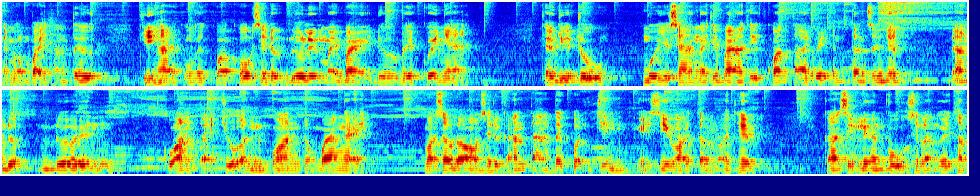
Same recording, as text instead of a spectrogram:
ngày 7 tháng 4, thi hài của người qua cố sẽ được đưa lên máy bay đưa về quê nhà. Theo dự trù, 10 giờ sáng ngày thứ ba thì quan tài về đến Tân Sơn Nhất đang được đưa đến quan tại chùa Ấn Quan trong 3 ngày và sau đó sẽ được an táng tại quận 9, nghệ sĩ Hoài Tâm nói thêm. Ca sĩ Lê An Vũ sẽ là người thắp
